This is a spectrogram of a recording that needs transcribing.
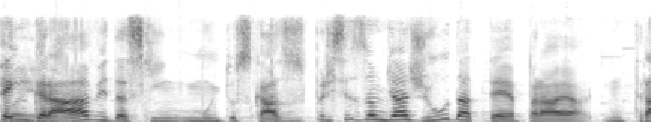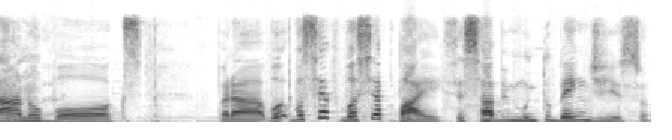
Tem banheiro. grávidas que, em muitos casos, precisam de ajuda até pra entrar É no box. Pra... vo- Você, você é pai, você sabe muito bem disso.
